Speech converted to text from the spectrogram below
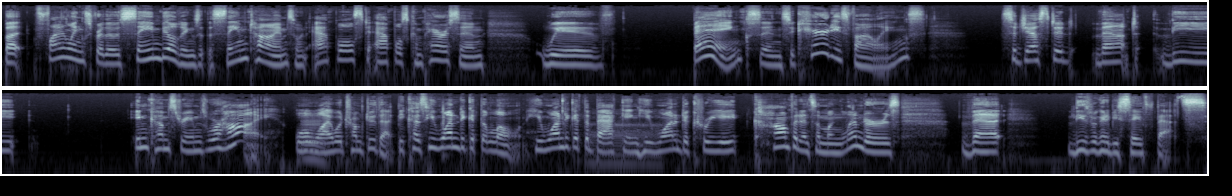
but filings for those same buildings at the same time, so an apples to apples comparison with banks and securities filings suggested that the income streams were high. Well, mm. why would Trump do that? Because he wanted to get the loan. He wanted to get the backing. He ah. wanted to create confidence among lenders that these were going to be safe bets.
